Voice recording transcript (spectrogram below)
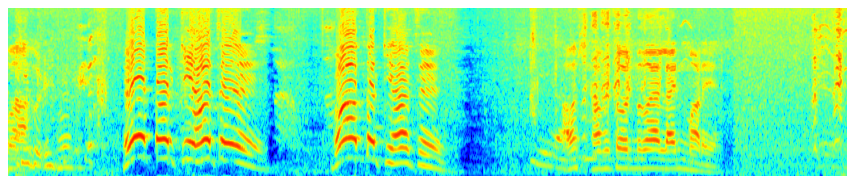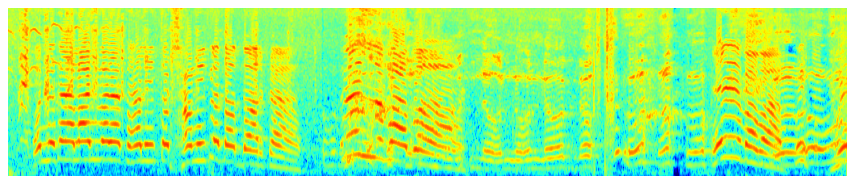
বাবা। হে তোর কি হয়েছে? বল তোর কি হয়েছে? আমার স্বামী তো অন্য জায়গায় লাইন মারে। অন্য জায়গায় লাইন মারা তাহলে তোর স্বামীকে তোর দরকার। বাবা। বাবা তুই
